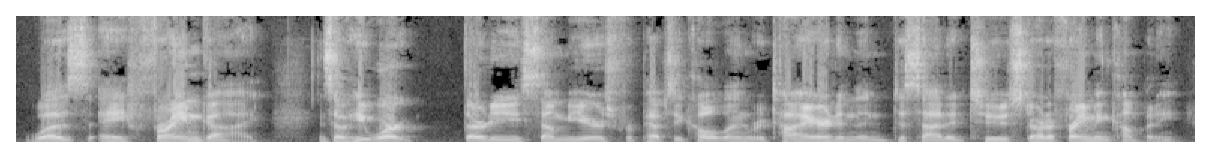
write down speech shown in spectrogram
was a frame guy, and so he worked thirty some years for Pepsi Cola and retired, and then decided to start a framing company.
